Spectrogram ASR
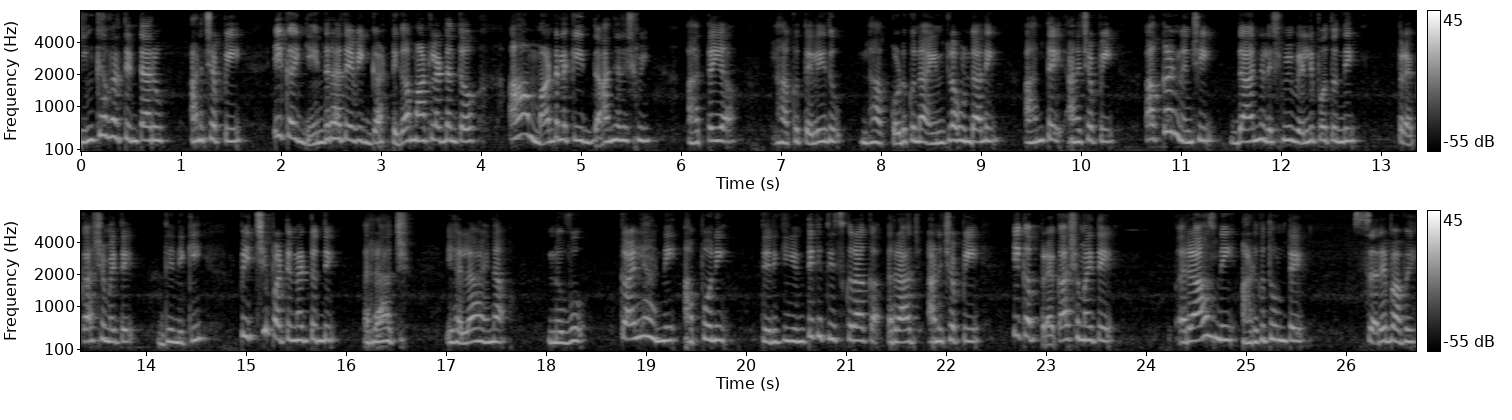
ఇంకెవరు తింటారు? అని చెప్పి ఇక ఇందిరాదేవి గట్టిగా మాట్లాడడంతో ఆ మాటలకి ధాన్యలక్ష్మి అత్తయ్య నాకు తెలీదు. నా కొడుకు నా ఇంట్లో ఉండాలి. అంతే అని చెప్పి అక్కడి నుంచి ధాన్యలక్ష్మి వెళ్ళిపోతుంది. ప్రకాశమైతే దీనికి పిచ్చి పట్టినట్టుంది. రాజ్ ఎలా అయినా నువ్వు కళ్యాణ్ని అప్పుని తిరిగి ఇంటికి తీసుకురాక రాజ్ అని చెప్పి ఇక ప్రకాశం అయితే రాజ్ని అడుగుతూ ఉంటే సరే బాబాయ్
